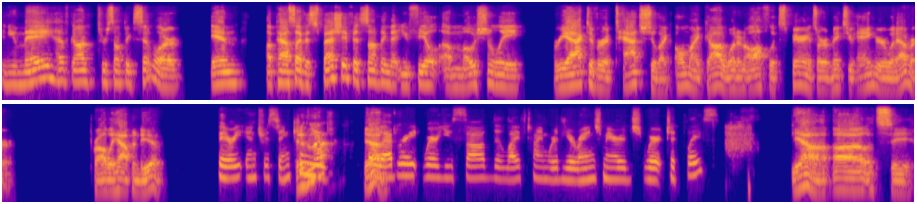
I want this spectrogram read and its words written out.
and you may have gone through something similar in a past life, especially if it's something that you feel emotionally reactive or attached to, like, oh my God, what an awful experience, or it makes you angry or whatever. Probably happened to you. Very interesting. Can Isn't you yeah. elaborate where you saw the lifetime where the arranged marriage where it took place? Yeah, uh, let's see.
